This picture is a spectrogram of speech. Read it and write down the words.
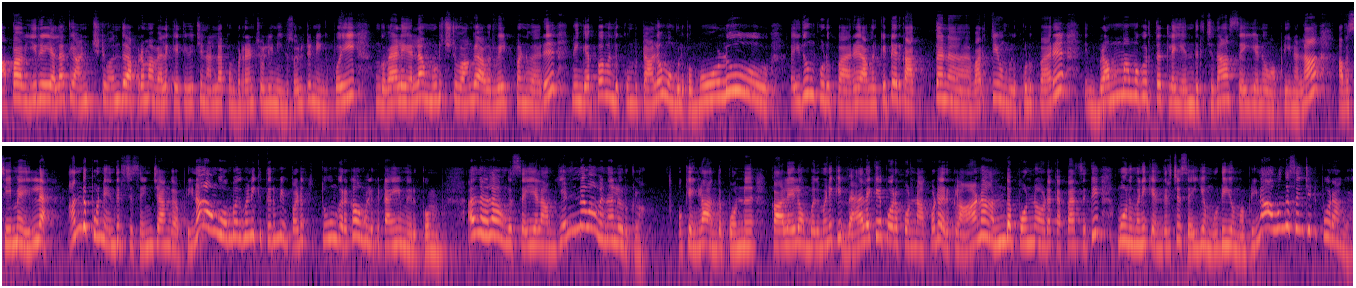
அப்பா இரு எல்லாத்தையும் அனுப்பிச்சிட்டு வந்து அப்புறமா விளக்கேற்றி வச்சு நல்லா கும்பிட்றேன்னு சொல்லி நீங்கள் சொல்லிட்டு நீங்கள் போய் உங்கள் வேலையெல்லாம் முடிச்சுட்டு வாங்க. அவர் வெயிட் பண்ணுவார். நீங்கள் எப்போ வந்து கும்பிட்டாலும் உங்களுக்கு முழு இதுவும் கொடுப்பாரு. அவர்கிட்ட இருக்க அத்தனை வரத்தையும் உங்களுக்கு கொடுப்பாரு. பிரம்ம முகூர்த்தத்தில் எந்திரிச்சு தான் செய்யணும் அப்படின்னலாம் அவசியமே இல்லை. அந்த பொண்ணு எந்திரிச்சு செஞ்சாங்க அப்படின்னா அவங்க ஒம்பது மணிக்கு திரும்பி படுத்து தூங்குறக்க அவங்களுக்கு டைம் இருக்கும். அதனால அவங்க செய்யலாம். என்னவா வேணாலும் இருக்கலாம். ஓகேங்களா? அந்த பொண்ணு காலையில் ஒம்பது மணிக்கு வேலைக்கே போகிற பொண்ணாக கூட இருக்கலாம். ஆனால் அந்த பொண்ணோட கெப்பாசிட்டி மூணு மணிக்கு எந்திரிச்சு செய்ய முடியும் அப்படின்னா அவங்க செஞ்சுட்டு போகிறாங்க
